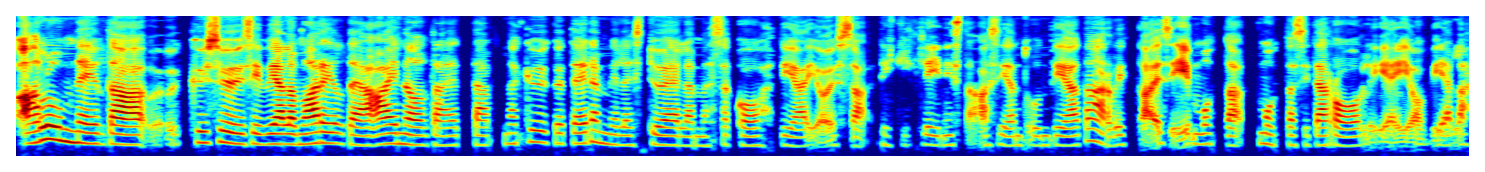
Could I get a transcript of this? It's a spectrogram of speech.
alumneilta kysyisin vielä Marilta ja Ainolta, että näkyykö teidän mielestä työelämässä kohtia, joissa digikliinistä asiantuntijaa tarvittaisiin, mutta, mutta sitä roolia ei ole vielä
